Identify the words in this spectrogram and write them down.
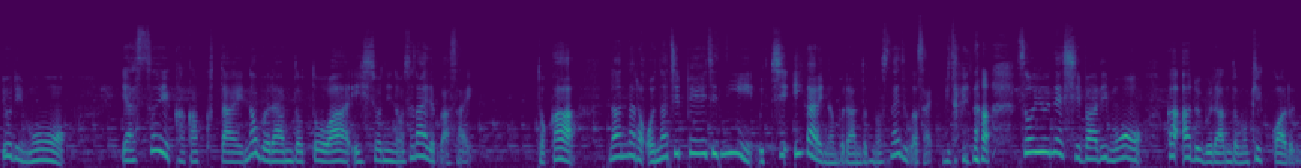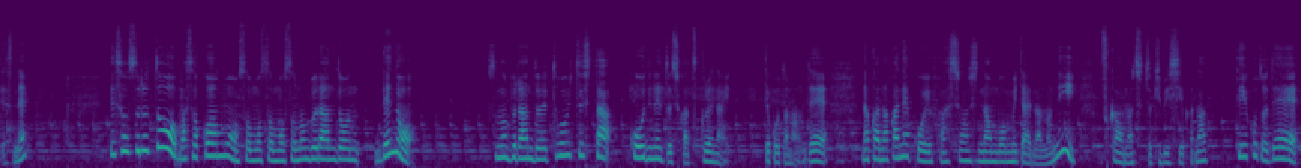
よりも安い価格帯のブランドとは一緒に載せないでくださいとかなんなら同じページにうち以外のブランド載せないでくださいみたいなそういうね縛りもがあるブランドも結構あるんですね。でそうすると、まあ、そこはもうそもそもそのブランドでのそのブランドで統一したコーディネートしか作れないってことなのでなかなかねこういうファッション指南本みたいなのに使うのはちょっと厳しいかなっていうことで、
